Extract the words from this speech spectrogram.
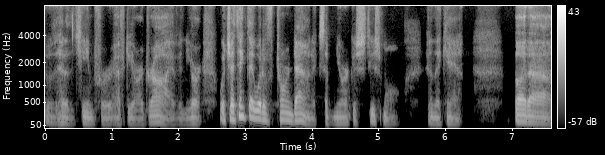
was the head of the team for fdr drive in new york which i think they would have torn down except new york is too small and they can't. But uh,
